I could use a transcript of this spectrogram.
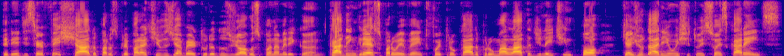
teria de ser fechado para os preparativos de abertura dos Jogos Pan-Americanos. Cada ingresso para o evento foi trocado por uma lata de leite em pó que ajudariam instituições carentes.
